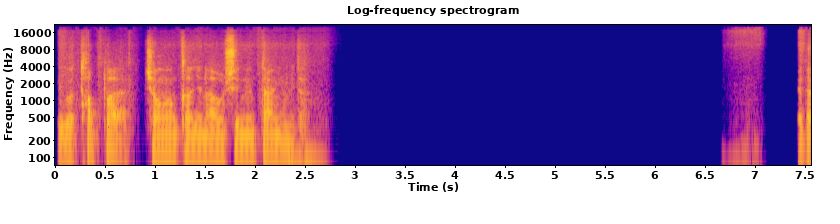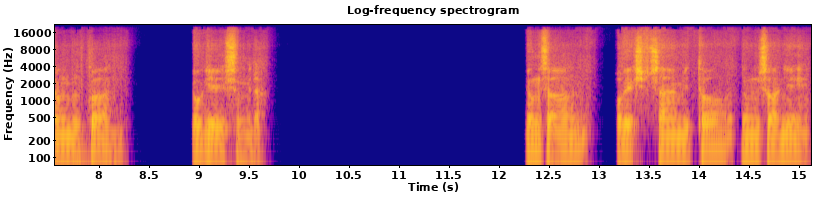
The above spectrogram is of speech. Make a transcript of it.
그리고 텃밭, 정원까지 나올 수 있는 땅입니다. 해당 물건 여기에 있습니다. 능선 514m 능선이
